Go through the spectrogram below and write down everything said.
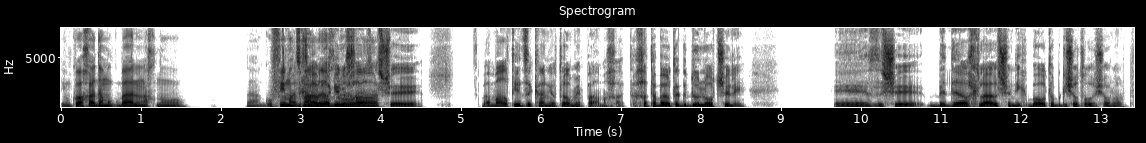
עם כוח האדם מוגבל, אנחנו, הגופים עצמם לא יוכלו... אני חייב להגיד לך ש... ואמרתי את זה כאן יותר מפעם אחת. אחת הבעיות הגדולות שלי זה שבדרך כלל, שנקבעות הפגישות הראשונות,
